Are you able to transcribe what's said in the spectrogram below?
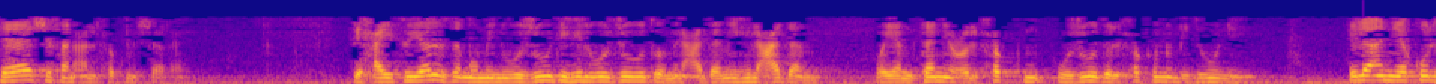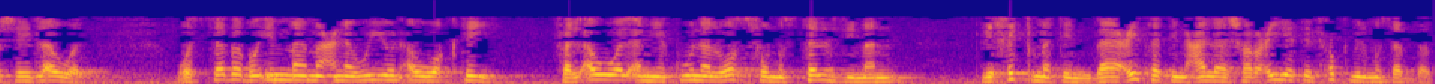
كاشفا عن الحكم الشرعي. بحيث يلزم من وجوده الوجود ومن عدمه العدم ويمتنع الحكم وجود الحكم بدونه. إلى أن يقول الشيء الأول والسبب إما معنوي أو وقتي. فالأول أن يكون الوصف مستلزما لحكمة باعثة على شرعية الحكم المسبب.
